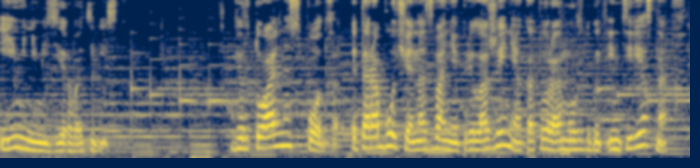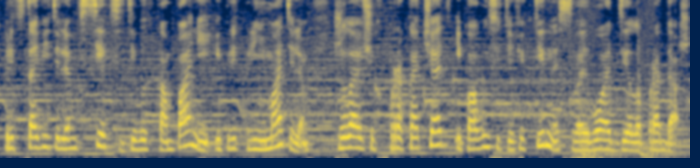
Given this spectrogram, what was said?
и минимизировать риск. Виртуальный спонсор – это рабочее название приложения, которое может быть интересно представителям всех сетевых компаний и предпринимателям, желающих прокачать и повысить эффективность своего отдела продаж.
